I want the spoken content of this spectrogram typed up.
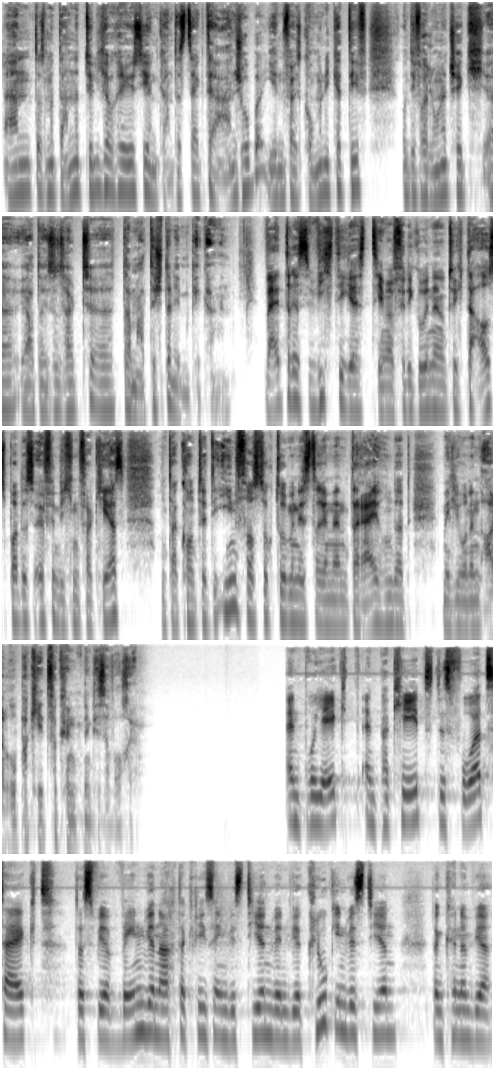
ähm, dass man dann natürlich auch realisieren kann. Das zeigt der Anschober, jedenfalls kommunikativ. Und die Frau Lunacek, äh, ja, da ist es halt äh, dramatisch daneben gegangen. Weiteres wichtiges Thema für die Grünen natürlich der Ausbau des öffentlichen Verkehrs. Und da konnte die Infrastrukturministerin ein 300 Millionen Euro Paket verkünden in dieser Woche. Ein Projekt, ein Paket, das vorzeigt, dass wir, wenn wir nach der Krise investieren, wenn wir klug investieren, dann können wir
